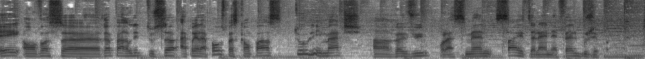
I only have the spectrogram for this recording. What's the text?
Et on va se reparler de tout ça après la pause parce qu'on passe tous les matchs en revue pour la semaine 16 de la NFL. Bougez pas.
